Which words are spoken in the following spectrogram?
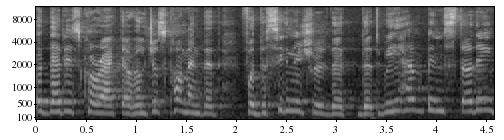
Uh, that is correct. I will just comment that for the signature that, that we have been studying,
